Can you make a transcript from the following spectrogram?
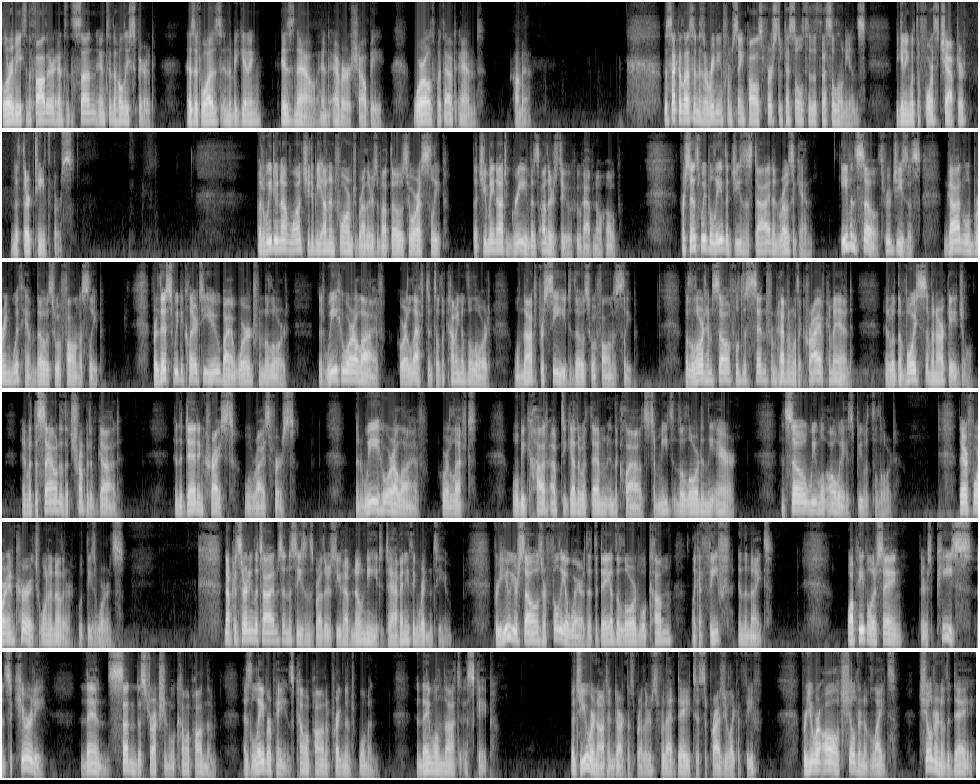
Glory be to the Father, and to the Son, and to the Holy Spirit, as it was in the beginning, is now, and ever shall be, world without end. Amen. The second lesson is a reading from St. Paul's first epistle to the Thessalonians, beginning with the fourth chapter, the thirteenth verse. But we do not want you to be uninformed, brothers, about those who are asleep, that you may not grieve as others do who have no hope. For since we believe that Jesus died and rose again, even so, through Jesus, God will bring with him those who have fallen asleep. For this we declare to you by a word from the Lord, that we who are alive, who are left until the coming of the Lord, will not precede those who have fallen asleep. For the Lord himself will descend from heaven with a cry of command, and with the voice of an archangel, and with the sound of the trumpet of God. And the dead in Christ will rise first. Then we who are alive, who are left, will be caught up together with them in the clouds to meet the Lord in the air. And so we will always be with the Lord. Therefore, encourage one another with these words. Now concerning the times and the seasons, brothers, you have no need to have anything written to you. For you yourselves are fully aware that the day of the Lord will come like a thief in the night. While people are saying, There's peace and security, then sudden destruction will come upon them, as labor pains come upon a pregnant woman, and they will not escape. But you were not in darkness, brothers, for that day to surprise you like a thief. For you are all children of light, children of the day.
